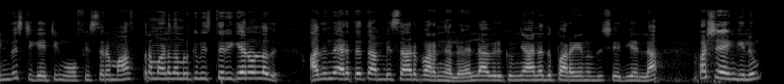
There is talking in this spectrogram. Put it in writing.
ഇൻവെസ്റ്റിഗേറ്റിംഗ് ഓഫീസറെ മാത്രമാണ് നമ്മൾക്ക് വിസ്തരിക്കാനുള്ളത്. അത് നേരത്തെ തമ്പി സാർ പറഞ്ഞല്ലോ എല്ലാവർക്കും ഞാനത് പറയുന്നത് ശരിയല്ല. പക്ഷേ എങ്കിലും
